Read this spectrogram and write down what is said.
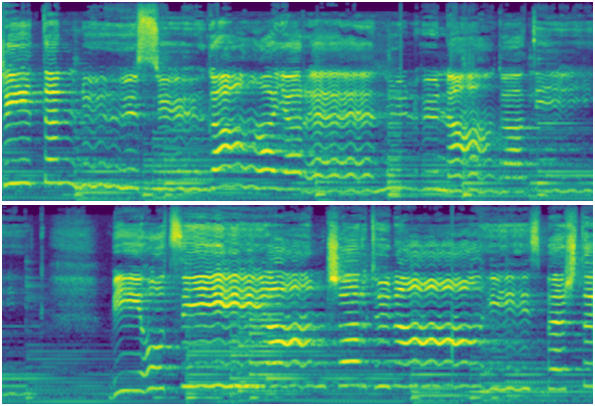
jiten nysy gaiaren ylhynagatik. Bihotzian txartuna izbeste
